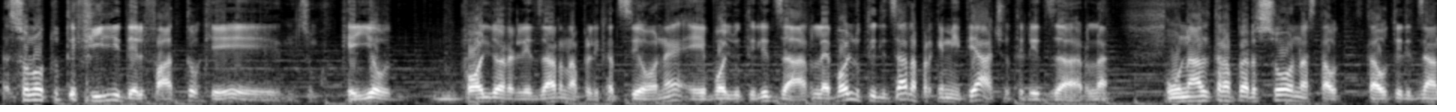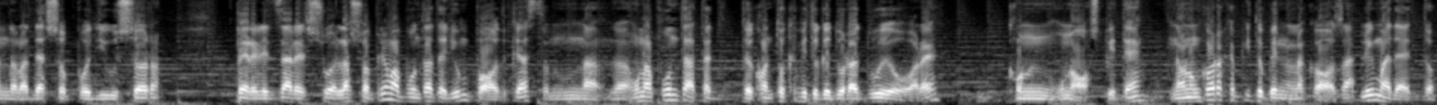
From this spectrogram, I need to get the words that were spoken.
sono tutti figli del fatto che, insomma, che io voglio realizzare un'applicazione e voglio utilizzarla e voglio utilizzarla perché mi piace utilizzarla. Un'altra persona sta, sta utilizzandola adesso Producer per realizzare suo, la sua prima puntata di un podcast, una, una puntata da quanto ho capito che dura due ore con un ospite, non ho ancora capito bene la cosa. Lui mi ha detto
